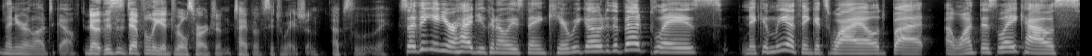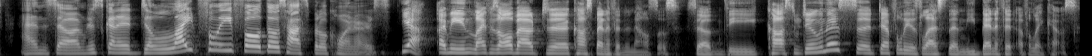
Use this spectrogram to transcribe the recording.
then you're allowed to go. No, this is definitely a drill sergeant type of situation. Absolutely. So I think in your head, you can always think, here we go to the bed place. Nick and Leah think it's wild, but I want this lake house. And so I'm just going to delightfully fold those hospital corners. Yeah, I mean, life is all about uh, cost benefit analysis. So the cost of doing this uh, definitely is less than the benefit of a lake house.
